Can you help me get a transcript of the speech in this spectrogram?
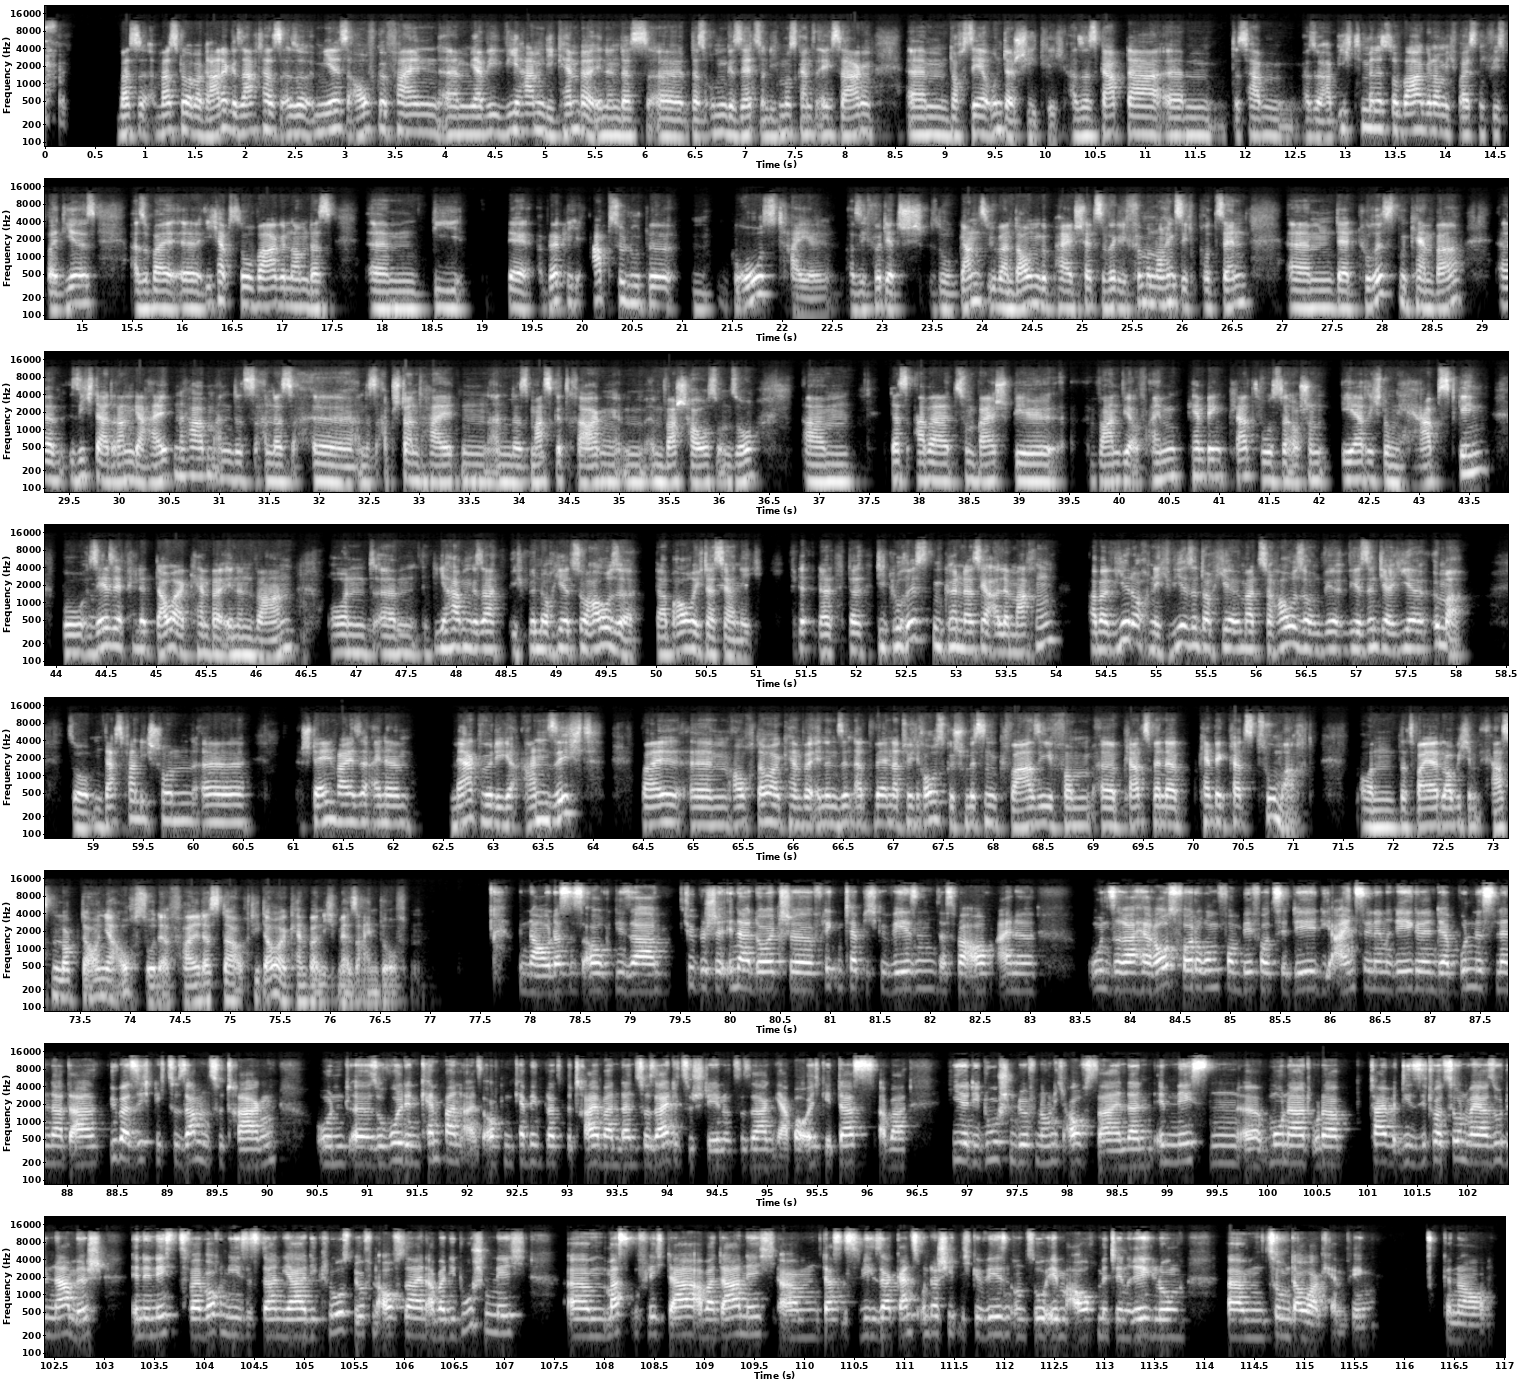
Was, was du aber gerade gesagt hast, also mir ist aufgefallen, ähm, ja, wie, wie haben die CamperInnen das, äh, das umgesetzt? Und ich muss ganz ehrlich sagen, ähm, doch sehr unterschiedlich. Also es gab da, ähm, das haben, also habe ich zumindest so wahrgenommen, ich weiß nicht, wie es bei dir ist. Also bei, äh, ich habe es so wahrgenommen, dass ähm, die der wirklich absolute Großteil, also ich würde jetzt so ganz über den Daumen gepeilt schätzen, wirklich 95 Prozent ähm, der Touristencamper äh, sich daran gehalten haben, an das, an, das, äh, an das Abstand halten, an das Maske tragen im, im Waschhaus und so. Ähm, das aber zum Beispiel waren wir auf einem Campingplatz, wo es dann auch schon eher Richtung Herbst ging wo sehr, sehr viele DauercamperInnen waren. Und ähm, die haben gesagt, ich bin doch hier zu Hause, da brauche ich das ja nicht. Die Touristen können das ja alle machen, aber wir doch nicht. Wir sind doch hier immer zu Hause und wir, wir sind ja hier immer. So, und das fand ich schon äh, stellenweise eine merkwürdige Ansicht, weil ähm, auch DauercamperInnen sind, werden natürlich rausgeschmissen quasi vom äh, Platz, wenn der Campingplatz zumacht. Und das war ja, glaube ich, im ersten Lockdown ja auch so der Fall, dass da auch die Dauercamper nicht mehr sein durften. Genau, das ist auch dieser typische innerdeutsche Flickenteppich gewesen. Das war auch eine unserer Herausforderungen vom BVCD, die einzelnen Regeln der Bundesländer da übersichtlich zusammenzutragen und äh, sowohl den Campern als auch den Campingplatzbetreibern dann zur Seite zu stehen und zu sagen, ja, bei euch geht das, aber hier die Duschen dürfen noch nicht auf sein. Dann im nächsten äh, Monat oder die Situation war ja so dynamisch. In den nächsten zwei Wochen hieß es dann, ja, die Klos dürfen auf sein, aber die Duschen nicht. Ähm, Maskenpflicht da, aber da nicht. Ähm, das ist, wie gesagt, ganz unterschiedlich gewesen und so eben auch mit den Regelungen ähm, zum Dauercamping. Genau.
